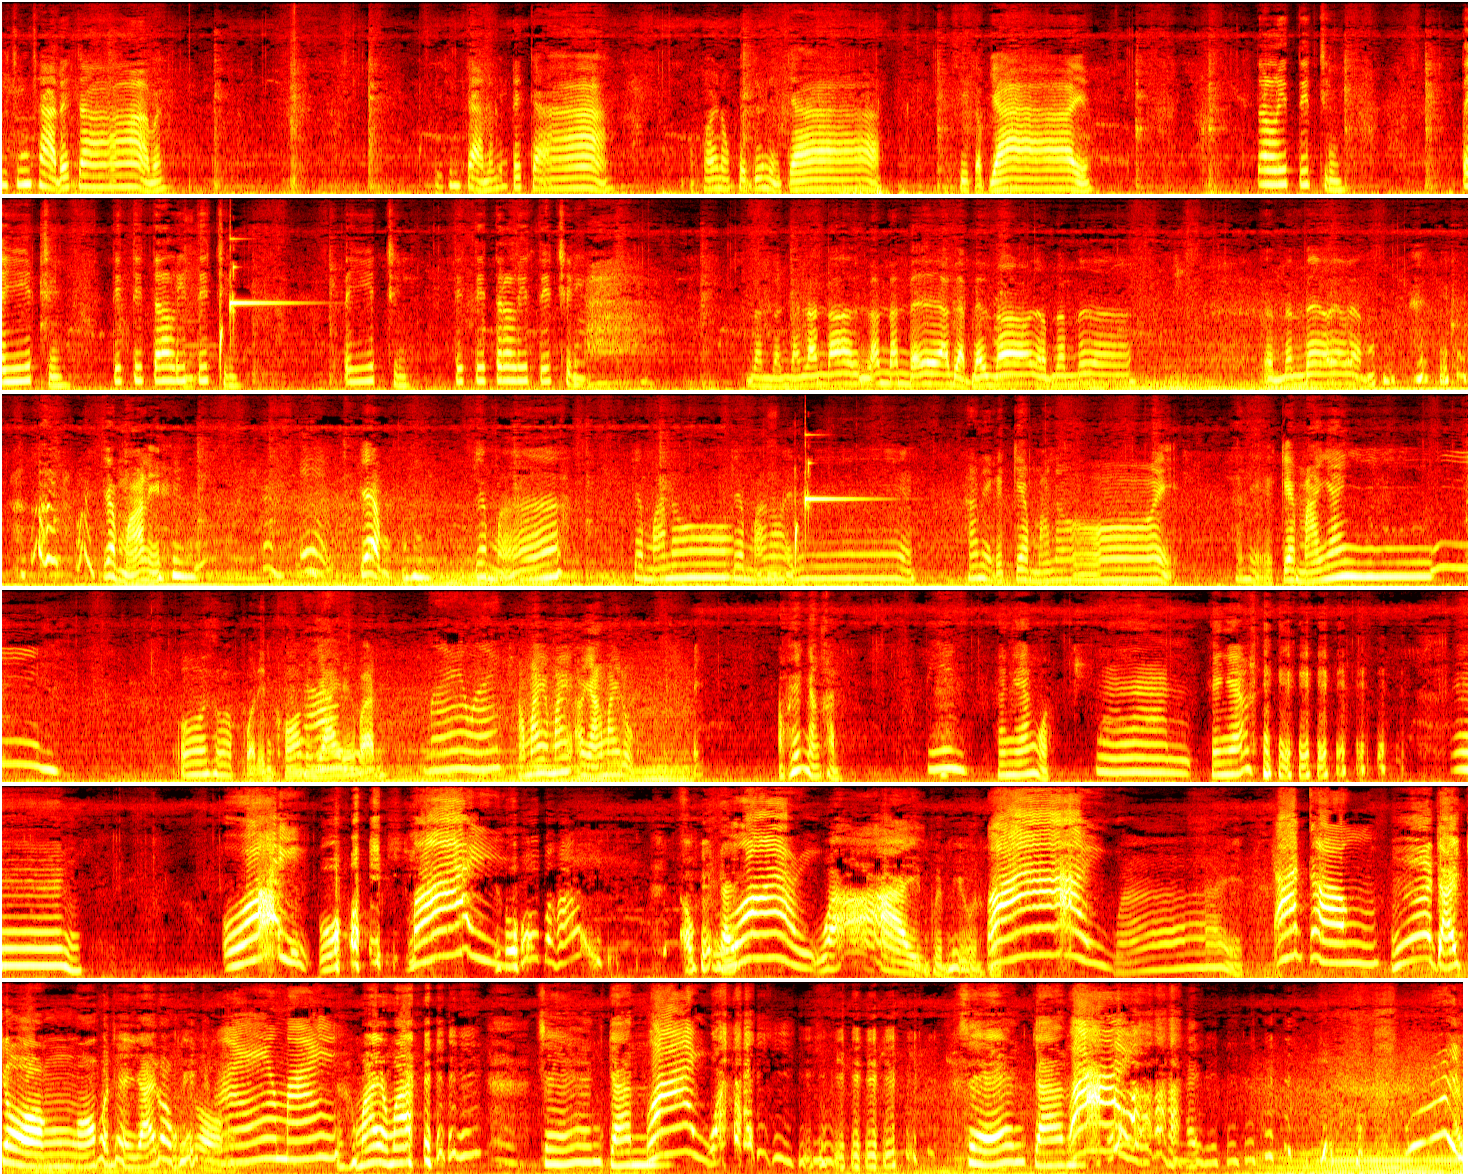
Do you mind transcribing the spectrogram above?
พี่ชิงชาด้วยจ้าไปพี่ชิงชาน้ำเล็กด้วยจ้าขอให้น้องเพชรด้วยหนึ่งจ้าสีกับยายตะลิติจิงติดจริงติติตะลิติจิงติดจริงติติตะลิติจิงลันลันลันลันลันลันลันเดอลันลันเดอลันลันเดอลันลันเดอลัน แก้มหมานี่แก้มแก้มหมา แก้มหมาน้อยแก้มหมาน้อยนี่ข้างนี้ก็แก้มหมาน้อยข้างนี้ก็แก้มหมาใหญ่โอ้ยสำหรับปวดเอ็นคอเป็นยายเด้อบันไม่ไม่เอาไหมเอาไหมเอาหยังไหมลูกเอาเพลงหยังขันปีนเพลงแง้งวะงานเพลงแง้ง เพลง โอ้ยโอ้ยไม่ โอ้บายเอาเพลงไหนโอ้ยว้ายเพื่อนนี่อุ่นไปว้ายอาจองเออใจจองหมอเพ่นให้ย้ายร้องเพลงจองไม่ ไม่ไม่เอาไม่แสงจันทร์ว้ายว้ายแสงจันทร์ว้ายว้าย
